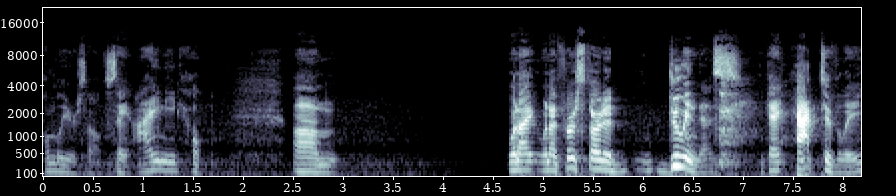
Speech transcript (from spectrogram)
Humble yourself. Say, I need help. Um, when I when I first started doing this, okay, actively,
